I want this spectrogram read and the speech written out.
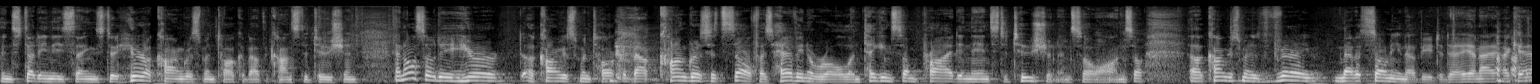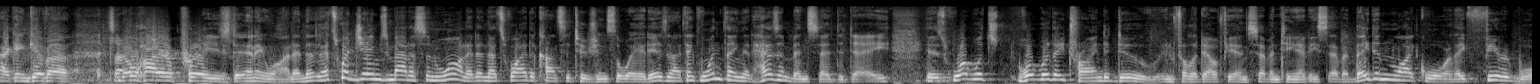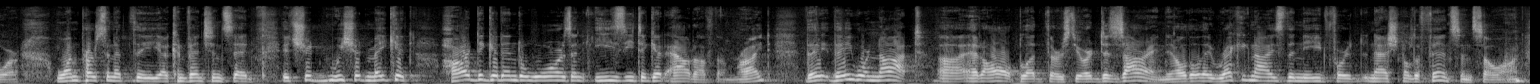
in studying these things to hear a congressman talk about the Constitution and also to hear a congressman talk about Congress itself as having a role and taking some pride in the institution and so on. So, uh, Congressman, is very Madisonian of you today, and I, I, can, I can give a no higher praise to anyone. And that's what James Madison wanted, and that's why the Constitution's the way it is. And I think one thing that hasn't been said today is what, was, what were they trying to do in Philadelphia in 1787? They didn't like war. They feared war. One person at the uh, convention said, "It should we should make it hard to get into wars and easy to get out of them." Right? They they were not uh, at all bloodthirsty or desiring, although they recognized the need for national defense and so on.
